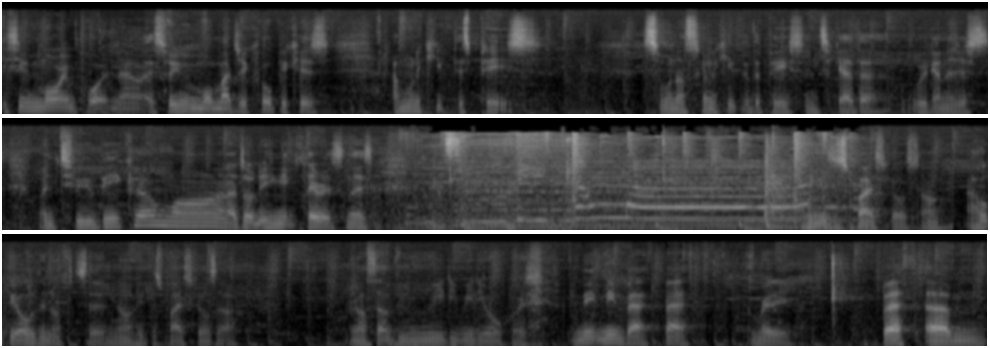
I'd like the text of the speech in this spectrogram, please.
It's even more important now. It's even more magical because I'm gonna keep this piece. Someone else is gonna keep the piece and together we're gonna just, when two become one, I don't if you can get clearance on this. I think it's a Spice Girls song. I hope you're old enough to know who the Spice Girls are. Or else that would be really, really awkward. me, me and Beth, Beth, I'm ready. Beth, um,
